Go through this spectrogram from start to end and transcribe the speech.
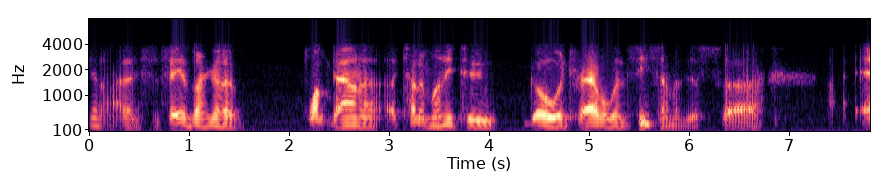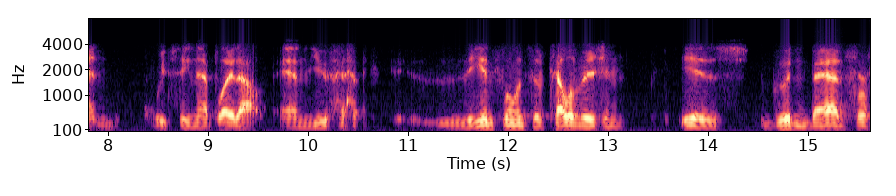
you know, the fans aren't going to plunk down a, a ton of money to go and travel and see some of this. Uh, and we've seen that played out. And you have, the influence of television is good and bad for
